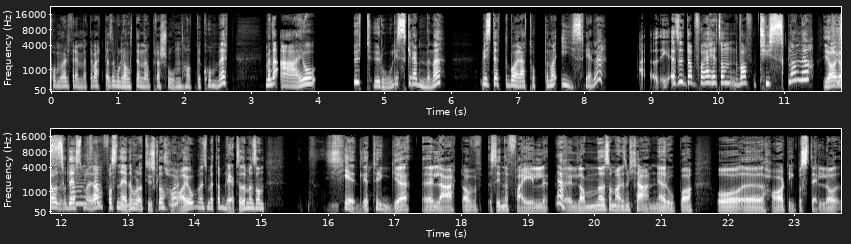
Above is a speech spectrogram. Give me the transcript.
kommer vel frem etter hvert, altså hvor langt denne operasjonen hadde kommet. Men det er jo utrolig skremmende hvis dette bare er toppen av isfjellet. Altså, da får jeg helt sånn hva, Tyskland, ja! ja, ja, og det som er ja, liksom. fascinerende, hvordan Tyskland har jo liksom etablert seg som en sånn kjedelige, trygge, eh, lært av sine feil, Ja. eh, landet som er liksom kjernen i Europa, og uh, har ting på stell, og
